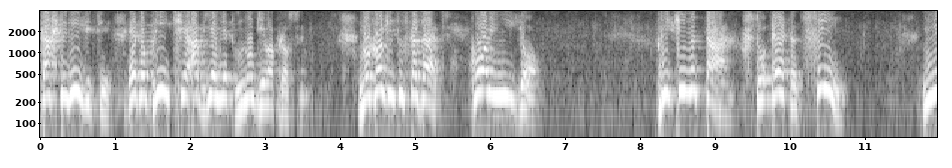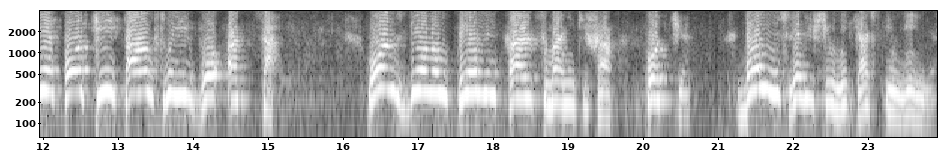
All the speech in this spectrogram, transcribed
Так что, видите, эта притча объемлет многие вопросы. Но хочется сказать, корень ее, причина та, что этот сын не почитал своего отца. Он сделал первый, кажется, маленький шаг. Отче, дай мне следующим мне часть имения.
